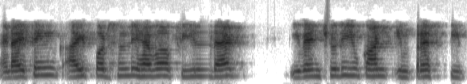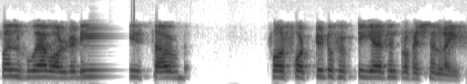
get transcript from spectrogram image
And I think I personally have a feel that eventually you can't impress people who have already served for 40 to 50 years in professional life.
